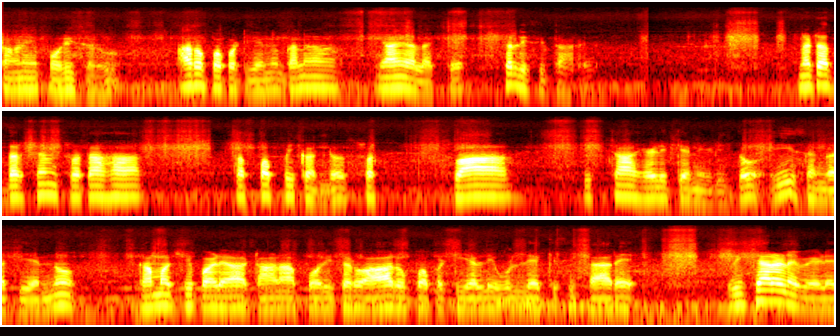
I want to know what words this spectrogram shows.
ಠಾಣೆ ಪೊಲೀಸರು ಆರೋಪ ಪಟ್ಟಿಯನ್ನು ಘನ ನ್ಯಾಯಾಲಯಕ್ಕೆ ಸಲ್ಲಿಸಿದ್ದಾರೆ. ನಟ ದರ್ಶನ್ ಸ್ವತಃ ತಪ್ಪೊಪ್ಪಿಕೊಂಡು ಸ್ವ ಸ್ವ ಇಚ್ಛಾ ಹೇಳಿಕೆ ನೀಡಿದ್ದು. ಈ ಸಂಗತಿಯನ್ನು ಕಾಮಾಕ್ಷಿಪಾಳ್ಯ ಠಾಣಾ ಪೊಲೀಸರು ಆರೋಪ ಪಟ್ಟಿಯಲ್ಲಿ ಉಲ್ಲೇಖಿಸಿದ್ದಾರೆ. ವಿಚಾರಣೆ ವೇಳೆ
